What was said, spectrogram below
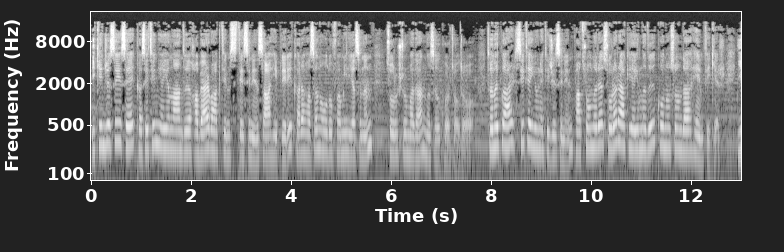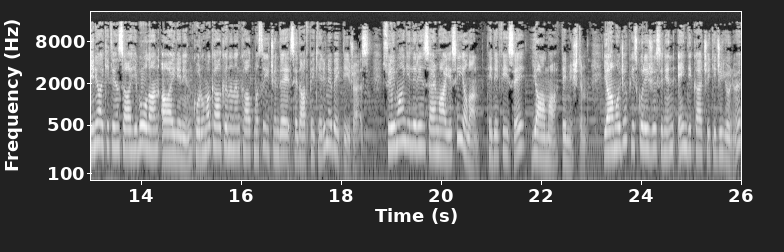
İkincisi ise kasetin yayınlandığı Haber Vaktim sitesinin sahipleri Kara Hasanoğlu familyasının soruşturmadan nasıl kurtulduğu. Tanıklar site site yöneticisinin patronlara sorarak yayınladığı konusunda hemfikir. Yeni akitin sahibi olan ailenin koruma kalkanının kalkması için de Sedat Peker'i mi bekleyeceğiz? Süleymangiller'in sermayesi yalan, hedefi ise yağma demiştim. Yağmacı psikolojisinin en dikkat çekici yönü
